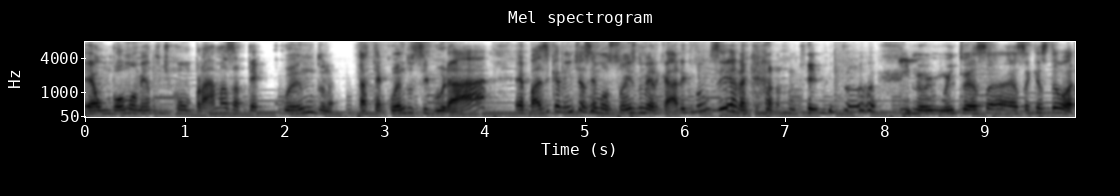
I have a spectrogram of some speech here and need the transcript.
é um bom momento de comprar, mas até quando, né? até quando segurar, é basicamente as emoções do mercado que vão dizer, né, cara? Não tem muito, não, muito essa, essa questão. Ó.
